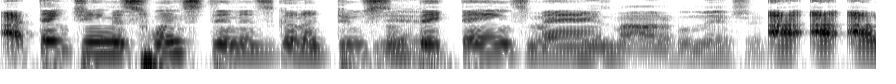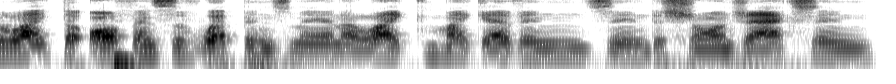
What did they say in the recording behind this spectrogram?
I think Jameis Winston is gonna do some Yeah. big things, man. He's my honorable mention. I, I, I like the offensive weapons, man. I like Mike Evans and DeSean Jackson,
